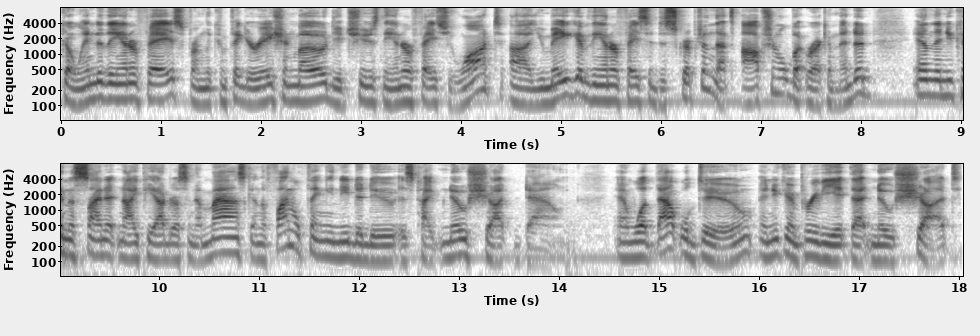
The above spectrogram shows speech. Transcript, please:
Go into the interface from the configuration mode. You choose the interface you want. Uh, you may give the interface a description. That's optional but recommended. And then you can assign it an IP address and a mask. And the final thing you need to do is type no shut down. And what that will do, and you can abbreviate that no shut,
